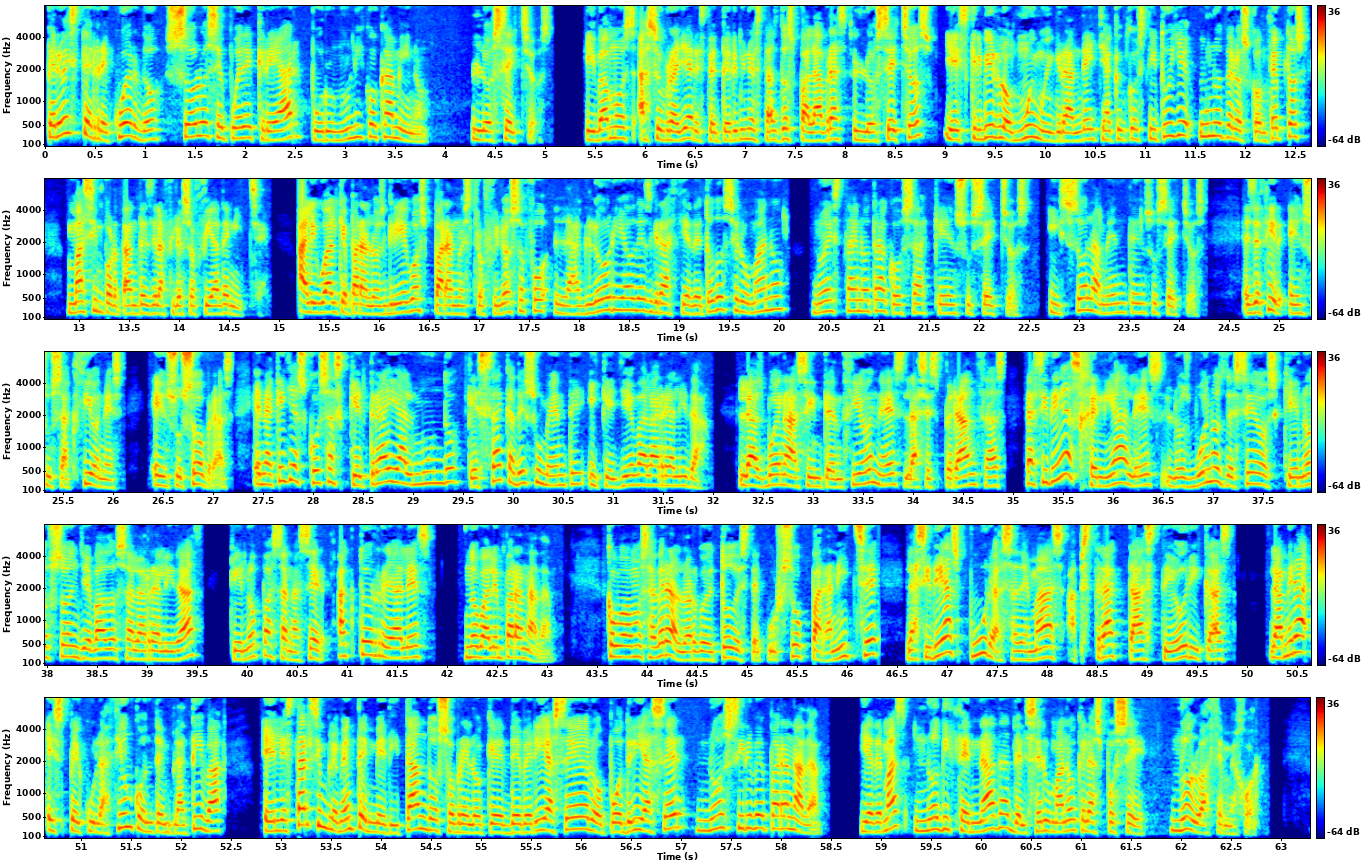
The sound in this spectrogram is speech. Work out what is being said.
Pero este recuerdo solo se puede crear por un único camino, los hechos. Y vamos a subrayar este término, estas dos palabras, los hechos, y escribirlo muy muy grande, ya que constituye uno de los conceptos más importantes de la filosofía de Nietzsche. Al igual que para los griegos, para nuestro filósofo, la gloria o desgracia de todo ser humano no está en otra cosa que en sus hechos, y solamente en sus hechos, es decir, en sus acciones, en sus obras, en aquellas cosas que trae al mundo, que saca de su mente y que lleva a la realidad. Las buenas intenciones, las esperanzas, las ideas geniales, los buenos deseos que no son llevados a la realidad, que no pasan a ser actos reales, no valen para nada. Como vamos a ver a lo largo de todo este curso, para Nietzsche, las ideas puras, además abstractas, teóricas, la mera especulación contemplativa, el estar simplemente meditando sobre lo que debería ser o podría ser, no sirve para nada. Y además no dice nada del ser humano que las posee, no lo hace mejor.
